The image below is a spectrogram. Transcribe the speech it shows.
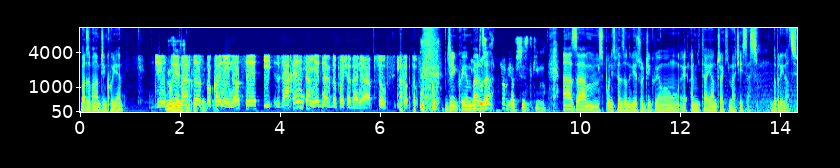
Bardzo panom dziękuję. Dziękuję Również bardzo, dziękuję. spokojnej nocy i zachęcam jednak do posiadania psów i kotów. Dziękujemy I bardzo. dużo zdrowia wszystkim. A za wspólnie spędzony wieczór dziękuję Anita Janczak i Maciej Sas. Dobrej nocy.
